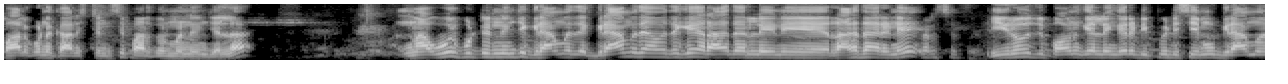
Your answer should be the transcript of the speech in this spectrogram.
పాలకొండ కాన్స్టిట్యున్సీ పార్తూరు మండలం జిల్లా. మా ఊరు పుట్టిన నుంచి గ్రామ గ్రామ దేవతకే రహదారి లేని రహదారిని ఈ రోజు పవన్ కళ్యాణ్ గారు డిప్యూటీ సీఎం గ్రామ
